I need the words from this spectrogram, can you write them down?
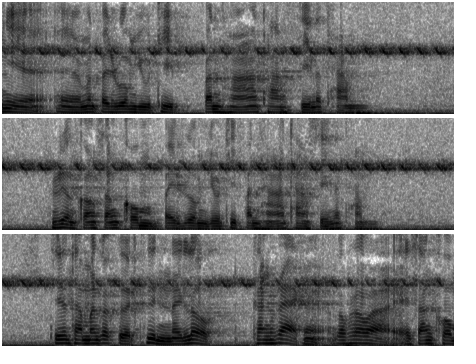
เนี่ยมันไปรวมอยู่ที่ปัญหาทางศีลธรรม เรื่องของสังคมไปรวมอยู่ที่ปัญหาทางศีลธรรม ลธรรมมันก็เกิดขึ้นในโลกครั้งแรกเนี่ยก็เพราะว่าไอ้สังคม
